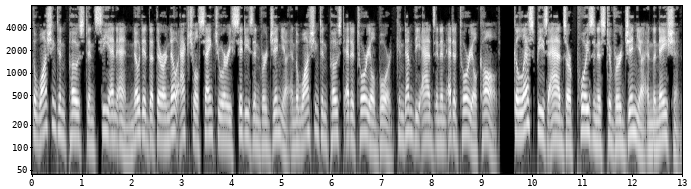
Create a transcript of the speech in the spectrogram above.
The Washington Post and CNN noted that there are no actual sanctuary cities in Virginia and the Washington Post editorial board condemned the ads in an editorial called, "'Gillespie's ads are poisonous to Virginia and the nation'".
